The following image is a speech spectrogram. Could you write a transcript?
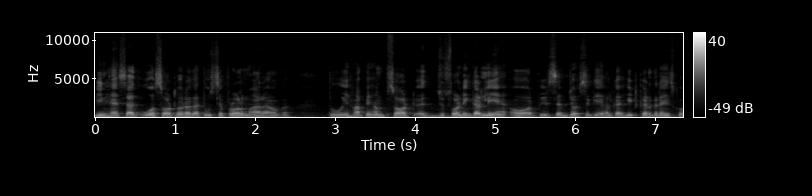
पिन है शायद वो शॉर्ट हो रहा है तो उससे प्रॉब्लम आ रहा होगा। तो यहाँ पे हम शॉर्ट जो सोल्डिंग कर लिए और फिर से जो है कि हल्का हीट कर दे रहे हैं इसको।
